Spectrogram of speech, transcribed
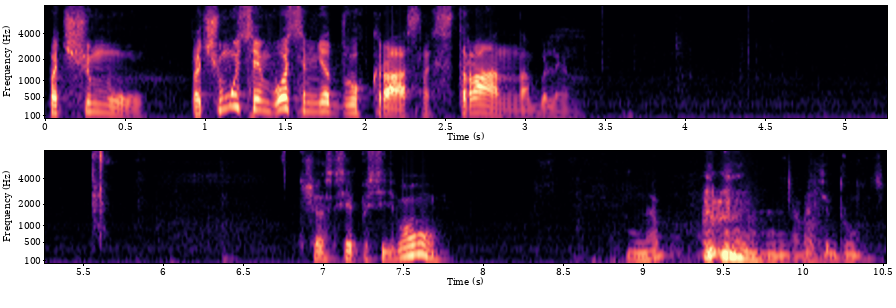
Почему? Почему 7-8 нет двух красных? Странно, блин. Сейчас все по седьмому? Да? Давайте думать.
